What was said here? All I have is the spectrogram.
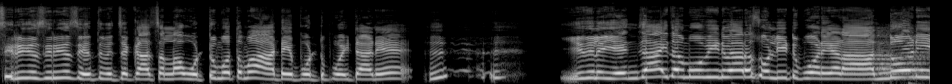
சிறுக சிறுக சேர்த்து வச்ச காசெல்லாம் ஒட்டு மொத்தமா ஆட்டைய போட்டு போயிட்டானே. இதுல என்ஜாய் த மூவின்னு வேற சொல்லிட்டு போனேடா அந்தோணி.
